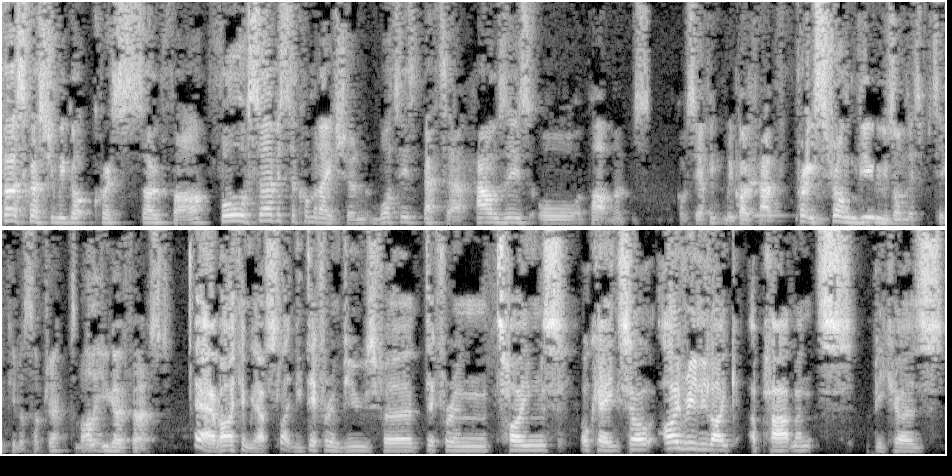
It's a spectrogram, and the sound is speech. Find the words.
First question we got, Chris, so far. For serviced accommodation, what is better, houses or apartments? Obviously, I think we both have pretty strong views on this particular subject. I'll let you go first. Yeah, but I think we have slightly different views for different times. Okay, so I really like apartments because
